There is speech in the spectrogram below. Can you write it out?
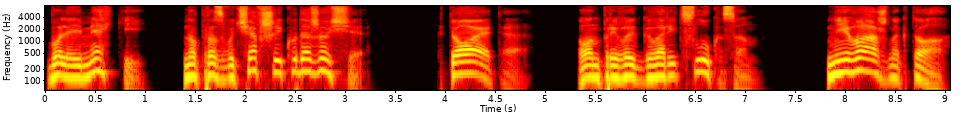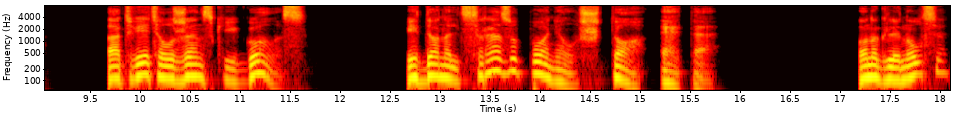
более мягкий, но прозвучавший куда жестче. «Кто это?» Он привык говорить с Лукасом. «Неважно кто», — ответил женский голос. И Дональд сразу понял, что это. Он оглянулся,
